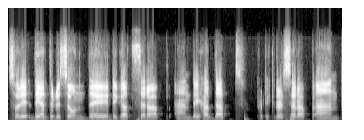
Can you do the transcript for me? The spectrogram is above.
so they, they entered the zone, they they got set up, and they had that particular setup, and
